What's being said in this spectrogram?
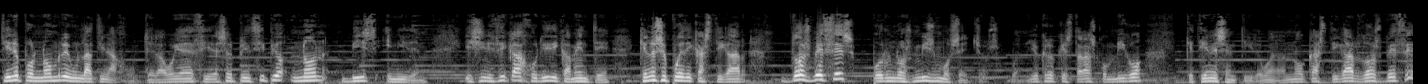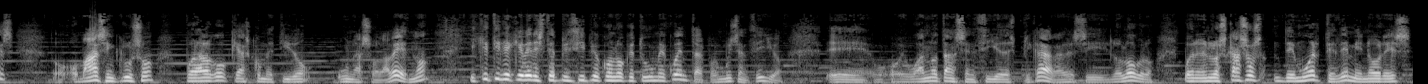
tiene por nombre un latinajo, te la voy a decir, es el principio non bis in idem y significa jurídicamente que no se puede castigar dos veces por unos mismos hechos. Bueno, yo creo que estarás conmigo que tiene sentido. Bueno, no castigar dos veces o más incluso por algo que has cometido una sola vez, ¿no? ¿Y qué tiene que ver este principio con lo que tú me cuentas? Pues muy sencillo, eh, o igual no tan sencillo de explicar, a ver si lo logro. Bueno, en los casos de muerte de menores,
